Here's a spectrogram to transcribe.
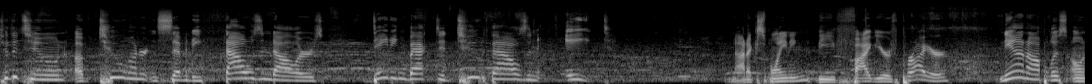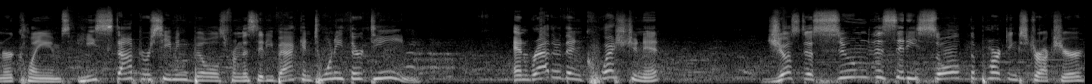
to the tune of $270,000 dating back to 2008. Not explaining the five years prior, Neonopolis owner claims he stopped receiving bills from the city back in 2013. And rather than question it, just assumed the city sold the parking structure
